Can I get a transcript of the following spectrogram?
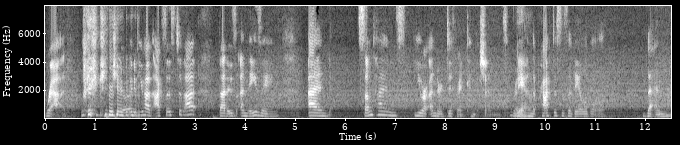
rad. Like, you know, and if you have access to that, that is amazing. And sometimes you are under different conditions, right? Yeah. And the practice is available then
